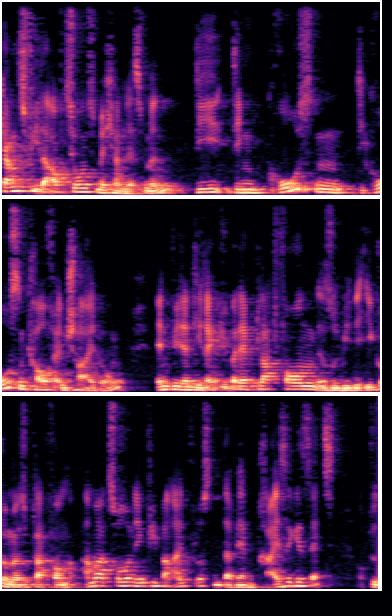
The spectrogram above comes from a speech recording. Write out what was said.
ganz viele Auktionsmechanismen, die den großen, die großen Kaufentscheidungen entweder direkt über der Plattform, also wie eine E-Commerce-Plattform Amazon irgendwie beeinflussen. Da werden Preise gesetzt, ob du,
